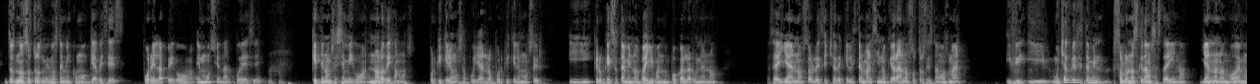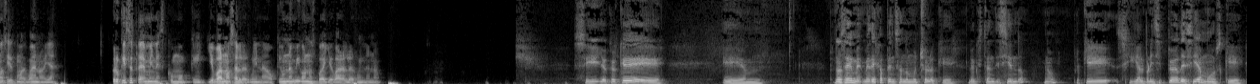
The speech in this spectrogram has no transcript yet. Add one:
Entonces nosotros mismos también como que a veces por el apego emocional puede ser, que tenemos ese amigo, no lo dejamos porque queremos apoyarlo, porque queremos ser. Y creo que eso también nos va llevando un poco a la ruina, ¿no? O sea, ya no solo es hecho de que él esté mal, sino que ahora nosotros estamos mal. Y, muchas veces también solo nos quedamos hasta ahí, ¿no? Ya no nos movemos y es como, bueno, ya. Creo que eso también es como que llevarnos a la ruina o que un amigo nos pueda llevar a la ruina, ¿no? Sí, yo creo que, em, no sé, me, me, deja pensando mucho lo que, lo que están diciendo, ¿no? Porque si al principio decíamos que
